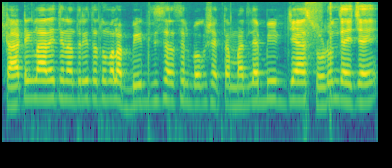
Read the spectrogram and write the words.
स्टार्टिंगला आल्याच्यानंतर इथं तुम्हाला बीट दिसत असेल बघू शकता. मधल्या बीट ज्या सोडून द्यायच्या आहे.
